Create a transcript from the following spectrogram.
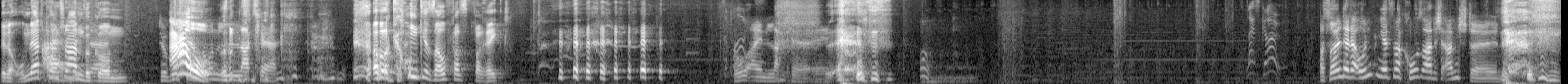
Der da oben, der hat kaum Schaden bekommen. Du bist Au! ja so ein Lacker. Aber Gronk ist auch fast verreckt. So ein Lacker, ey. Let's Was soll denn der da unten jetzt noch großartig anstellen?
